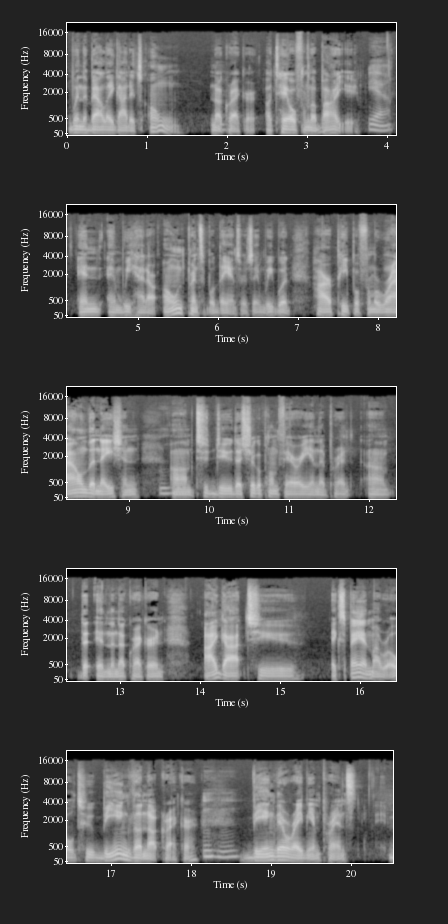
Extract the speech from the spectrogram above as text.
when the ballet got its own Nutcracker, A Tale from the Bayou, Yeah. and and we had our own principal dancers, and we would hire people from around the nation um, to do the Sugar Plum Fairy and the print um, the, in the Nutcracker, and I got to expand my role to being the Nutcracker, being the Arabian Prince,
